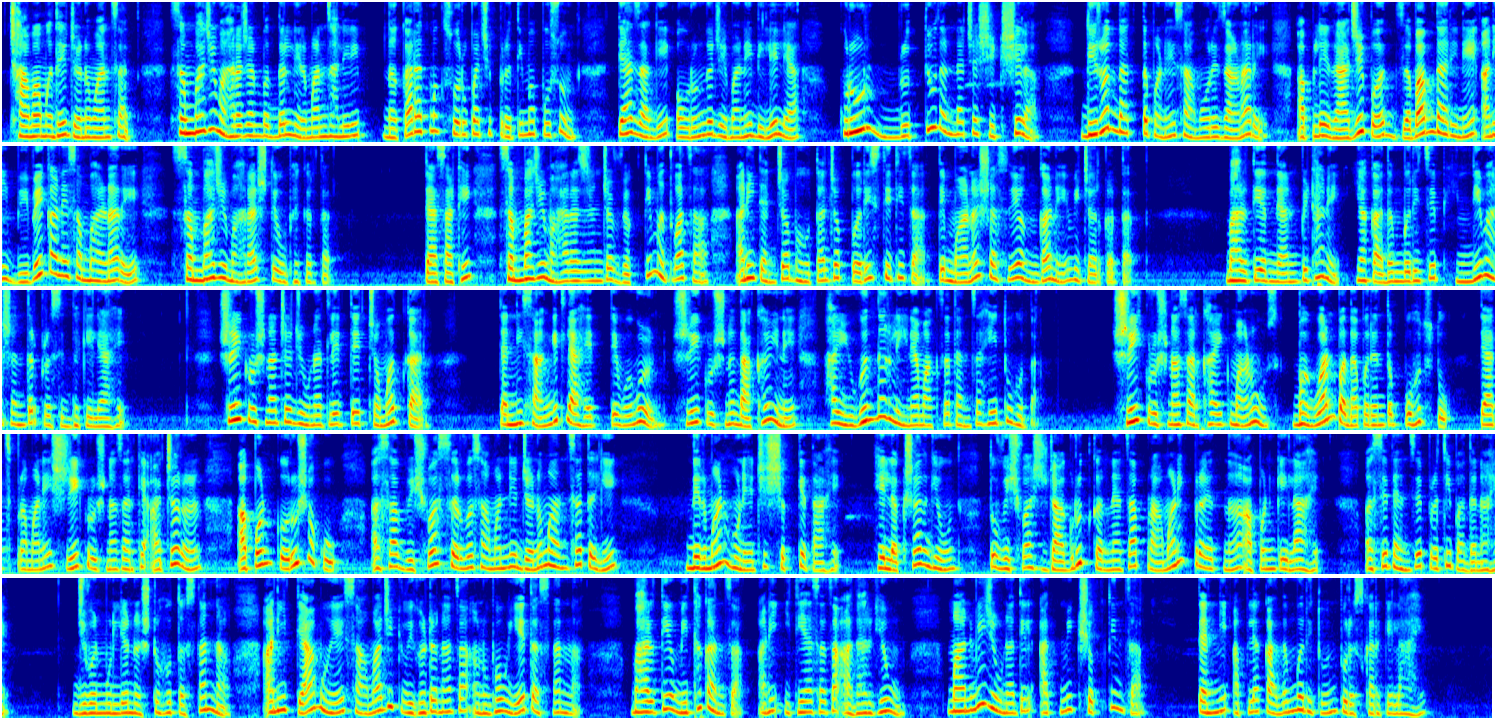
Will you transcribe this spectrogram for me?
छावामध्ये जनमानसात संभाजी महाराजांबद्दल निर्माण झालेली नकारात्मक स्वरूपाची प्रतिमा पुसून त्या जागी औरंगजेबाने दिलेल्या क्रूर मृत्यूदंडाच्या शिक्षेला धीरोदात्तपणे सामोरे जाणारे आपले राजेपद जबाबदारीने आणि विवेकाने सांभाळणारे संभाजी महाराज ते उभे करतात. त्यासाठी संभाजी महाराजांच्या व्यक्तिमत्वाचा आणि त्यांच्या भोवतालच्या परिस्थितीचा ते मानसशास्त्रीय अंगाने विचार करतात. भारतीय ज्ञानपीठाने या कादंबरीचे हिंदी भाषांतर प्रसिद्ध केले आहे. श्रीकृष्णाच्या जीवनातले ते चमत्कार त्यांनी सांगितले आहेत ते वगळून श्रीकृष्ण दाखविणे हा युगंधर लिहिण्यामागचा त्यांचा हेतू होता. श्रीकृष्णासारखा एक माणूस भगवान पदापर्यंत पोहोचतो त्याचप्रमाणे श्रीकृष्णासारखे आचरण आपण करू शकू असा विश्वास सर्वसामान्य जनमानसातही निर्माण होण्याची शक्यता आहे हे लक्षात घेऊन तो विश्वास जागृत करण्याचा प्रामाणिक प्रयत्न आपण केला आहे असे त्यांचे प्रतिपादन आहे. जीवनमूल्य नष्ट होत असताना आणि त्यामुळे सामाजिक विघटनाचा अनुभव येत असताना भारतीय मिथकांचा आणि इतिहासाचा आधार घेऊन मानवी जीवनातील आत्मिक शक्तींचा त्यांनी आपल्या कादंबरीतून पुरस्कार केला आहे.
